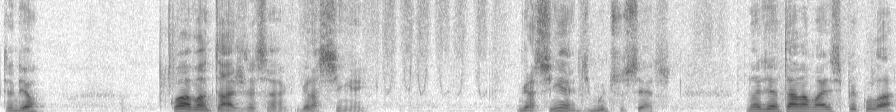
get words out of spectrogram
Entendeu? Qual a vantagem dessa gracinha aí? Gracinha de muito sucesso. Não adiantava mais especular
